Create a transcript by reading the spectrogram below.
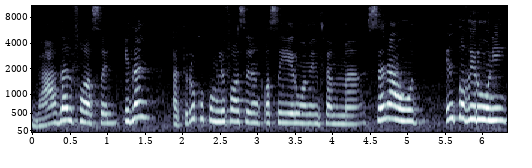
بعد الفاصل. إذا أترككم لفاصل قصير ومن ثم سنعود. انتظروني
